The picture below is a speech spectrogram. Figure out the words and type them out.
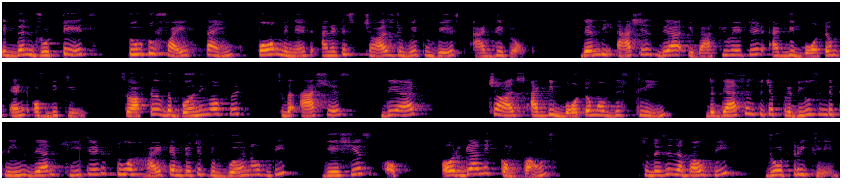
it then rotates 2 to 5 times per minute and it is charged with waste at the top. Then the ashes, they are evacuated at the bottom end of the kiln. So after the burning of it, so the ashes, they are charged at the bottom of this kiln. The gases which are produced in the kilns, they are heated to a high temperature to burn off the gaseous organic compounds. So this is about the rotary kiln.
